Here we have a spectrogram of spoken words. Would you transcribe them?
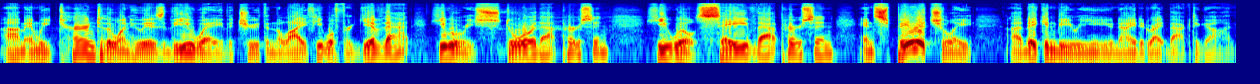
um, and we turn to the one who is the way, the truth, and the life, he will forgive that. He will restore that person. He will save that person, and spiritually, uh, they can be reunited right back to God.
